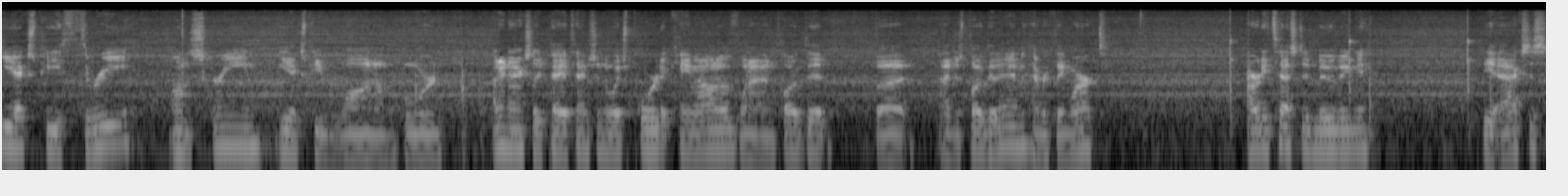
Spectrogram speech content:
EXP3 on the screen, EXP1 on the board. I didn't actually pay attention to which port it came out of when I unplugged it, but I just plugged it in, everything worked. I already tested moving the axes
